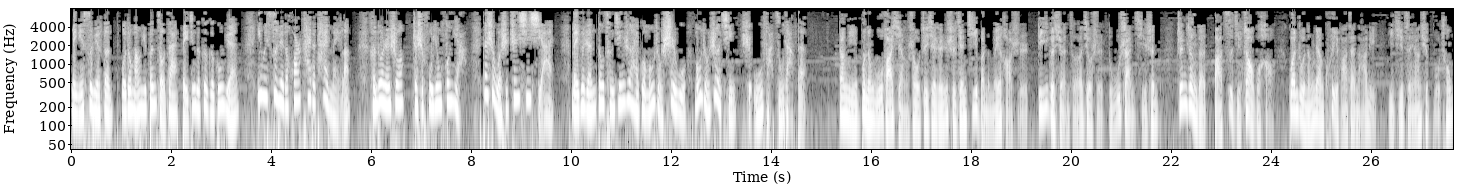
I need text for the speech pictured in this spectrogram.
每年四月份，我都忙于奔走在北京的各个公园，因为四月的花开得太美了。很多人说这是附庸风雅，但是我是真心喜爱。每个人都曾经热爱过某种事物，某种热情是无法阻挡的。当你不能无法享受这些人世间基本的美好时，第一个选择就是独善其身，真正的把自己照顾好，关注能量匮乏在哪里，以及怎样去补充。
